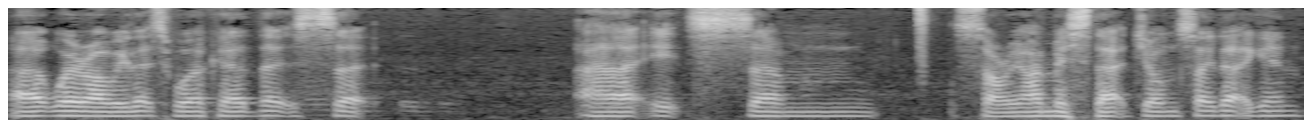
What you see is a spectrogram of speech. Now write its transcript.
uh, where are we? Let's work out. That's uh, it's. Um, sorry, I missed that. John, say that again.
